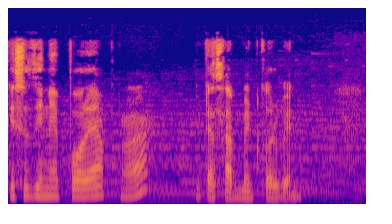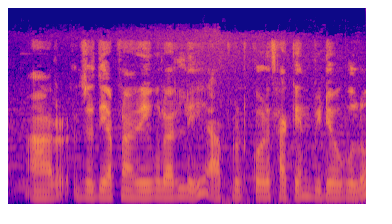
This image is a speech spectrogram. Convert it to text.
কিছুদিনের পরে আপনারা এটা সাবমিট করবেন। আর যদি আপনারা রেগুলারলি আপলোড করে থাকেন ভিডিওগুলো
